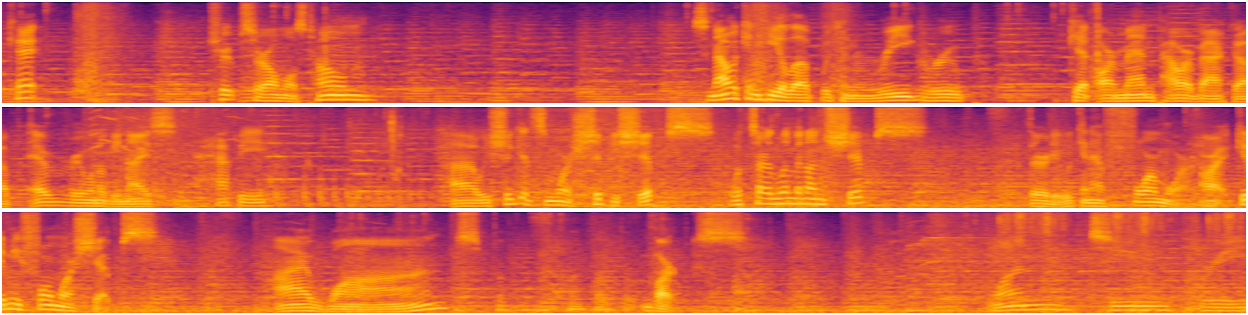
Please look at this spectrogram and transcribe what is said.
Okay. Troops are almost home. So now we can heal up, we can regroup, get our manpower back up. Everyone will be nice and happy. Uh, we should get some more shippy ships. What's our limit on ships? 30. We can have four more. All right, give me four more ships. I want barks. One, two, three,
